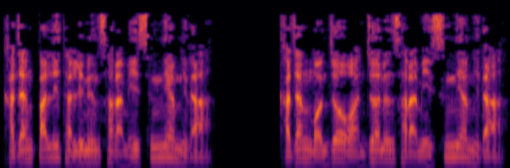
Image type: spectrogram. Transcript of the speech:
가장 빨리 달리는 사람이 승리합니다. 가장 먼저 완주하는 사람이 승리합니다.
